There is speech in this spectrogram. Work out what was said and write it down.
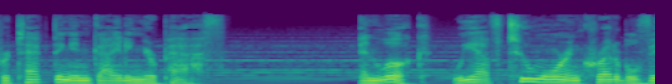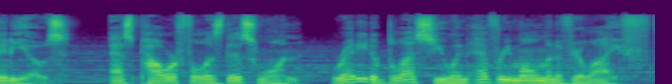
protecting and guiding your path. And look, we have two more incredible videos, as powerful as this one, ready to bless you in every moment of your life.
